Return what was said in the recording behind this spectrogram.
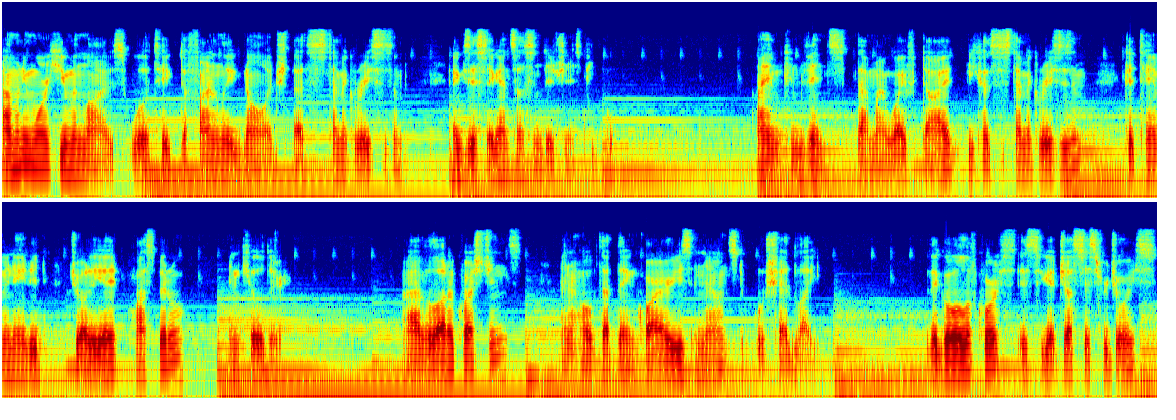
How many more human lives will it take to finally acknowledge that systemic racism exists against us Indigenous people? I am convinced that my wife died because systemic racism contaminated Joliette Hospital and killed her. I have a lot of questions, and I hope that the inquiries announced will shed light. The goal, of course, is to get justice for Joyce,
